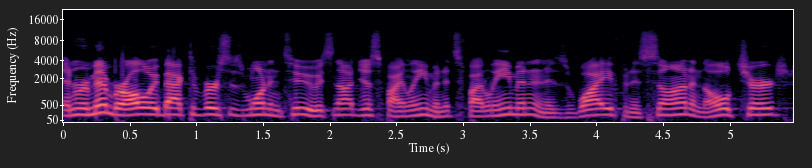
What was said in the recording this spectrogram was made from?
And remember, all the way back to verses 1 and 2, it's not just Philemon, it's Philemon and his wife and his son and the whole church.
